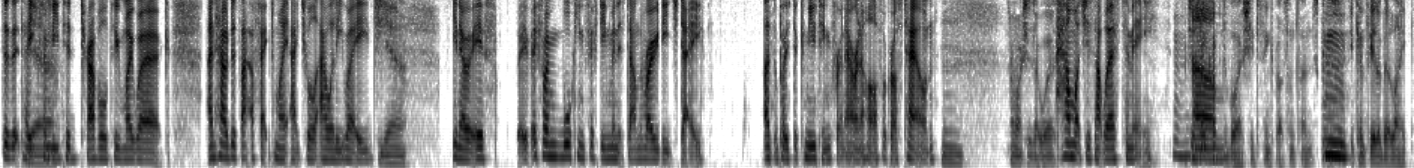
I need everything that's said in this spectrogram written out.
does it take for me to travel to my work? And how does that affect my actual hourly wage? Yeah. you know, if if I'm walking 15 minutes down the road each day, as opposed to commuting for an hour and a half across town, hmm. How much is that worth? how much is that worth to me? Which is um, uncomfortable actually to think about sometimes because it mm. can feel a bit like,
